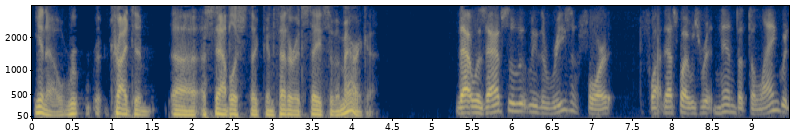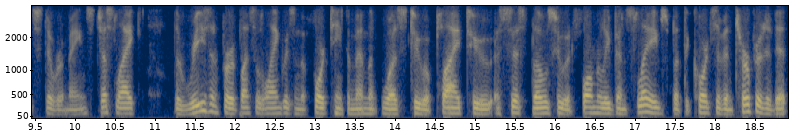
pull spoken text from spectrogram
you know, re- tried to uh, establish the Confederate States of America. That was absolutely the reason for it that's why it was written in, but the language still remains, just like the reason for a bunch of the language in the 14th Amendment was to apply to assist those who had formerly been slaves, but the courts have interpreted it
